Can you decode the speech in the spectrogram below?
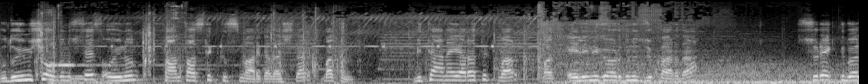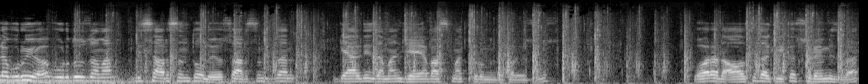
Bu duymuş olduğunuz ses oyunun fantastik kısmı arkadaşlar. Bakın bir tane yaratık var. Bak elini gördünüz yukarıda. Sürekli böyle vuruyor. Vurduğu zaman bir sarsıntı oluyor. Sarsıntıdan geldiği zaman C'ye basmak durumunda kalıyorsunuz. Bu arada 6 dakika süremiz var.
